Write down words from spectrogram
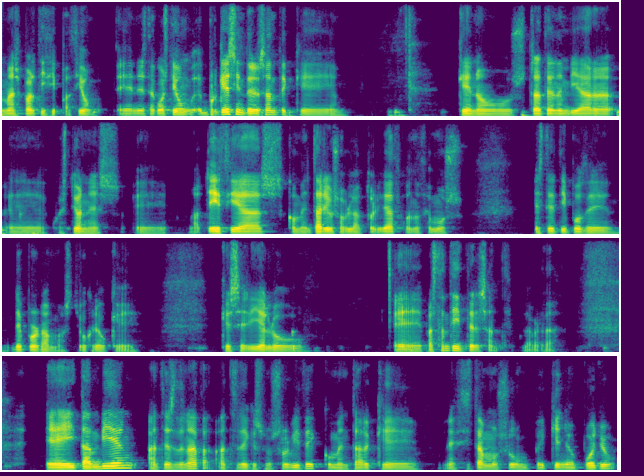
más participación en esta cuestión, porque es interesante que, que nos traten de enviar cuestiones, noticias, comentarios sobre la actualidad cuando hacemos este tipo de, programas. Yo creo que, sería lo eh, bastante interesante, la verdad. Eh, y también, antes de nada, antes de que se nos olvide, comentar que necesitamos un pequeño apoyo,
